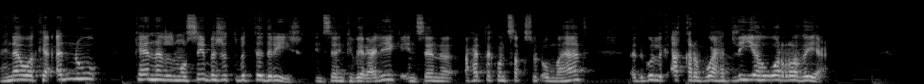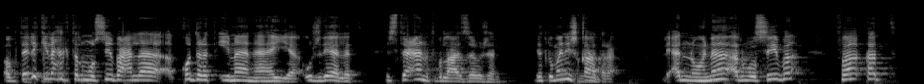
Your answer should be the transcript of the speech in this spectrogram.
هنا وكأنه كان المصيبة جت بالتدريج. إنسان كبير عليك إنسان حتى كنت تسقسوا الأمهات تقول لك أقرب واحد لي هو الرضيع. وبالتالي كي لحقت المصيبة على قدرة إيمانها هي وش ديالت؟ استعانت بالله عز وجل. قالت له مانيش قادرة لأنه هنا المصيبة فاقت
